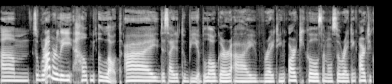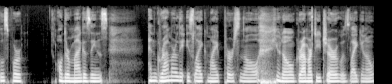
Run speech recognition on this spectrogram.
Um, so Grammarly helped me a lot. I decided to be a blogger. I'm writing articles. I'm also writing articles for other magazines. And Grammarly is like my personal, you know, grammar teacher who's like, you know,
